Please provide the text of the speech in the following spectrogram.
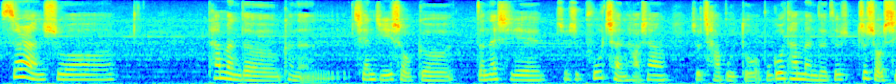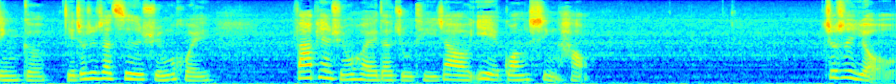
虽然说他们的可能前几首歌的那些就是铺陈好像就差不多，不过他们的这这首新歌，也就是这次巡回发片巡回的主题叫《夜光信号》。就是有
